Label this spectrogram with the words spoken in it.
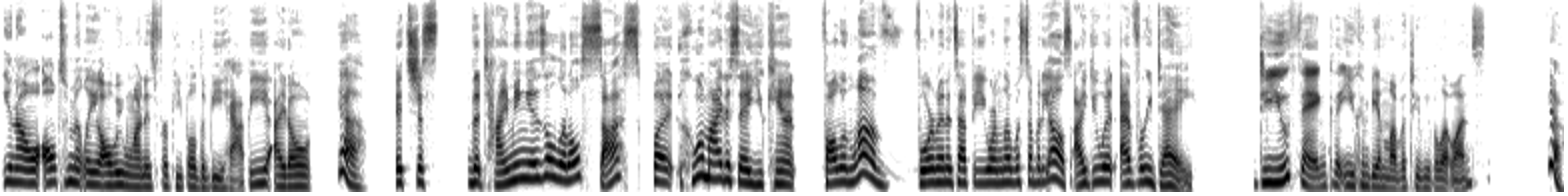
you know, ultimately, all we want is for people to be happy. I don't. Yeah. It's just the timing is a little sus. But who am I to say you can't fall in love four minutes after you were in love with somebody else? I do it every day. Do you think that you can be in love with two people at once? Yeah,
